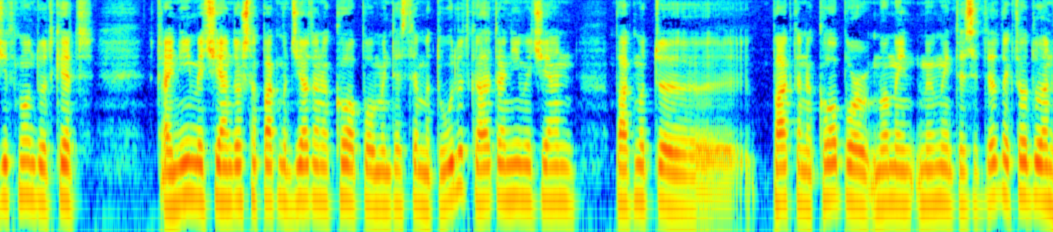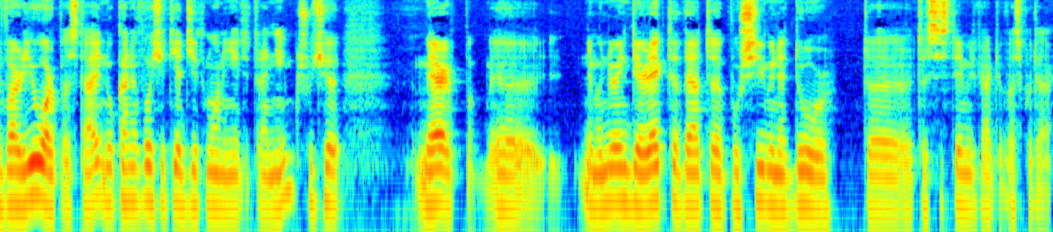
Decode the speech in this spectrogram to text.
Gjithmonë duhet të ketë trajnime që janë ndoshta pak më të gjata në kohë, po me intensitet më të ulët, ka edhe trajnime që janë pak më të pakta në kohë, por më me, me, me intensitet dhe këto duhen variuar pastaj, nuk ka nevojë që të jetë gjithmonë i njëjti trajnim, kështu që merr në mënyrë indirekte dhe atë pushimin e dur të të sistemit kardiovaskular.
